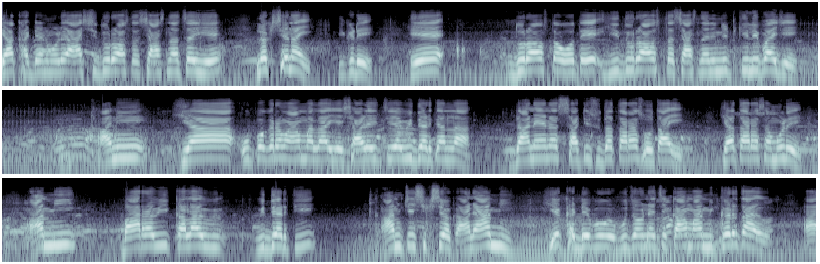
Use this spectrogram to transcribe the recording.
या खड्ड्यांमुळे अशी दुरावस्था शासनाचं हे लक्ष नाही इकडे. हे दुरावस्था होते ही दुरावस्था शासनाने नीट केली पाहिजे. आणि ह्या उपक्रम आम्हाला या शाळेच्या विद्यार्थ्यांना जाण्या येण्यासाठी सुद्धा त्रास होत आहे. ह्या त्रासामुळे आम्ही बारावी कला वि विद्यार्थी आमचे शिक्षक आणि आम्ही हे खड्डे बु बुजवण्याचे काम आम्ही करत आहोत आ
